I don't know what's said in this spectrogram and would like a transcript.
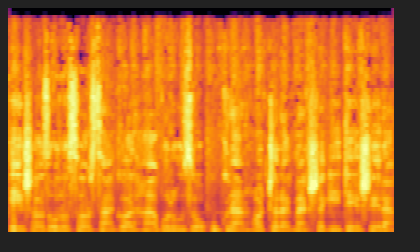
és az Oroszországgal háborúzó ukrán hadsereg megsegítésére.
